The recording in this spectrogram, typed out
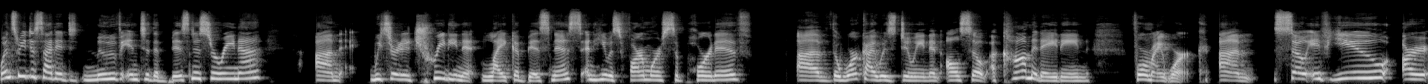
Once we decided to move into the business arena, um, we started treating it like a business and he was far more supportive of the work I was doing and also accommodating for my work. Um, so if you are,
